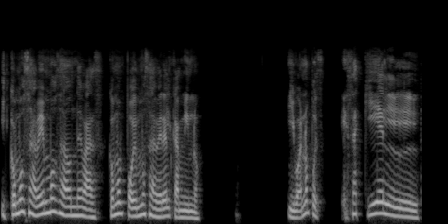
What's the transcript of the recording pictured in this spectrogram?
¿y cómo sabemos a dónde vas? ¿Cómo podemos saber el camino? Y bueno, pues es aquí el,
